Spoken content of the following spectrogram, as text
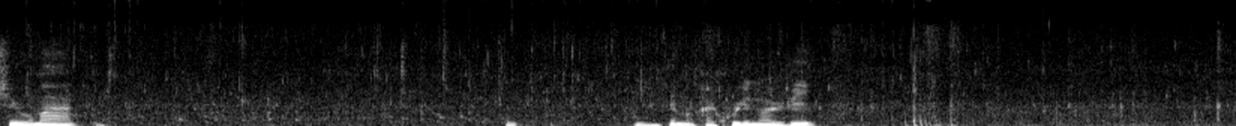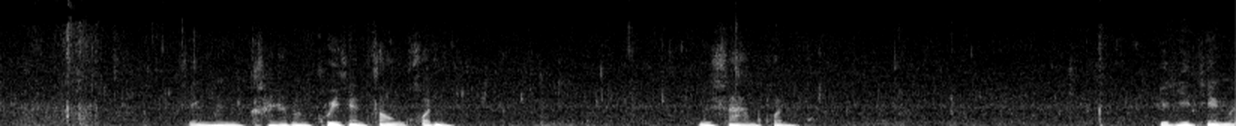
ชิลมากนี่เสียงเหมันใครคุยกันไว้พี่เสียงเหมือนใครกำลังคุยกันสองคน มีสามคน พี่ได้ยินเสียงไหม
